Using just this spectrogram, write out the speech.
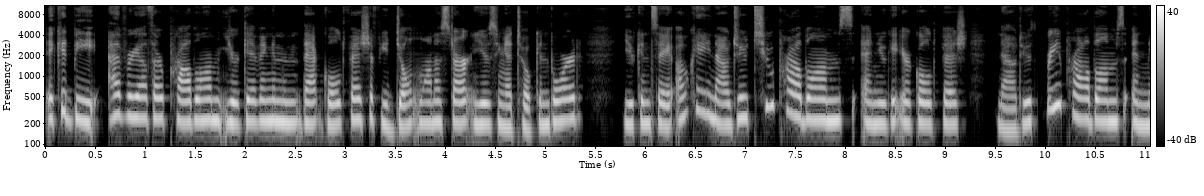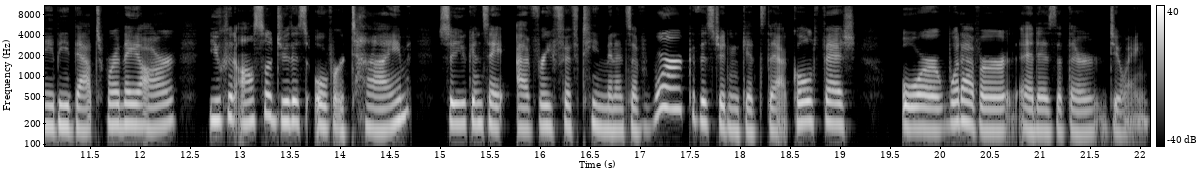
It could be every other problem you're giving in that goldfish. If you don't want to start using a token board, you can say, okay, now do two problems and you get your goldfish. Now do three problems and maybe that's where they are. You can also do this over time. So you can say every 15 minutes of work, the student gets that goldfish or whatever it is that they're doing.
